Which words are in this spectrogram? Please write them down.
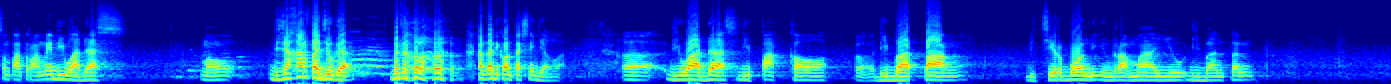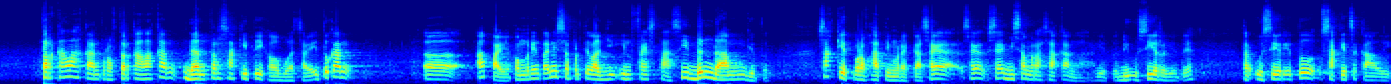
sempat rame di Wadas. Mau di Jakarta juga. Betul. kan tadi konteksnya Jawa. Uh, di Wadas, di Pakel, uh, di Batang, di Cirebon, di Indramayu, di Banten terkalahkan, Prof, terkalahkan dan tersakiti kalau buat saya. Itu kan uh, apa ya? Pemerintah ini seperti lagi investasi dendam gitu. Sakit Prof hati mereka. Saya saya saya bisa merasakan lah gitu, diusir gitu ya. Terusir itu sakit sekali.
